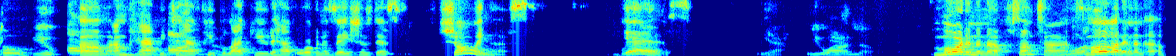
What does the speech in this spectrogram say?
so you are. Um, I'm happy to have people like you to have organizations that's showing us. Yes. Yeah, you are enough. More than enough sometimes. More, more than enough.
